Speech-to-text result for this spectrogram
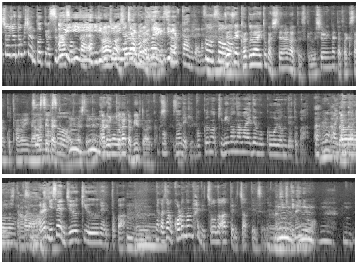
少女読者にとってはすごいいい入り口になっあまあじゃあそれはあります僕の絵に見てみようかみたいな。そうそう。全然拡大とかしてなかったですけど後ろになんかたくさんこう棚に並んでたりとかありましたよね。そうそうそう。あれもなんか見るとあるかもしれないなんだっけ？僕の君の名前で僕を呼んでとか。あもう入ってたりしたから、うんあれ2019年とか、だから多分コロナ前でちょうど合ってるっちゃ合ってるんですよね、うん。時期的にも、うんうん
